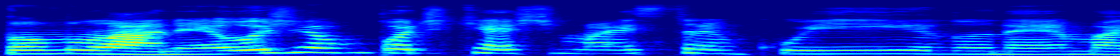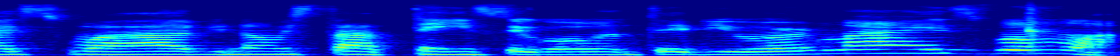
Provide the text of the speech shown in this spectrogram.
Vamos lá, né? Hoje é um podcast mais tranquilo, né? Mais suave, não está tenso igual o anterior, mas vamos lá.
